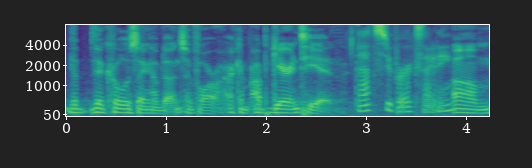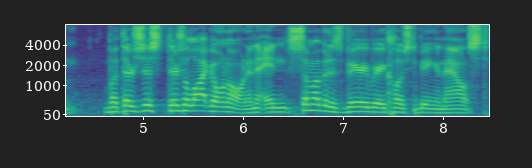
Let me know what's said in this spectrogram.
the the coolest thing I've done so far. I can I guarantee it. That's super exciting. Um, but there's just there's a lot going on, and and some of it is very very close to being announced.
